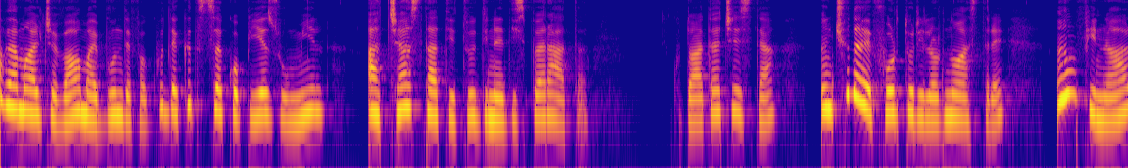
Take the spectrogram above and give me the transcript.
aveam altceva mai bun de făcut decât să copiez umil această atitudine disperată. Cu toate acestea, în ciuda eforturilor noastre, în final,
